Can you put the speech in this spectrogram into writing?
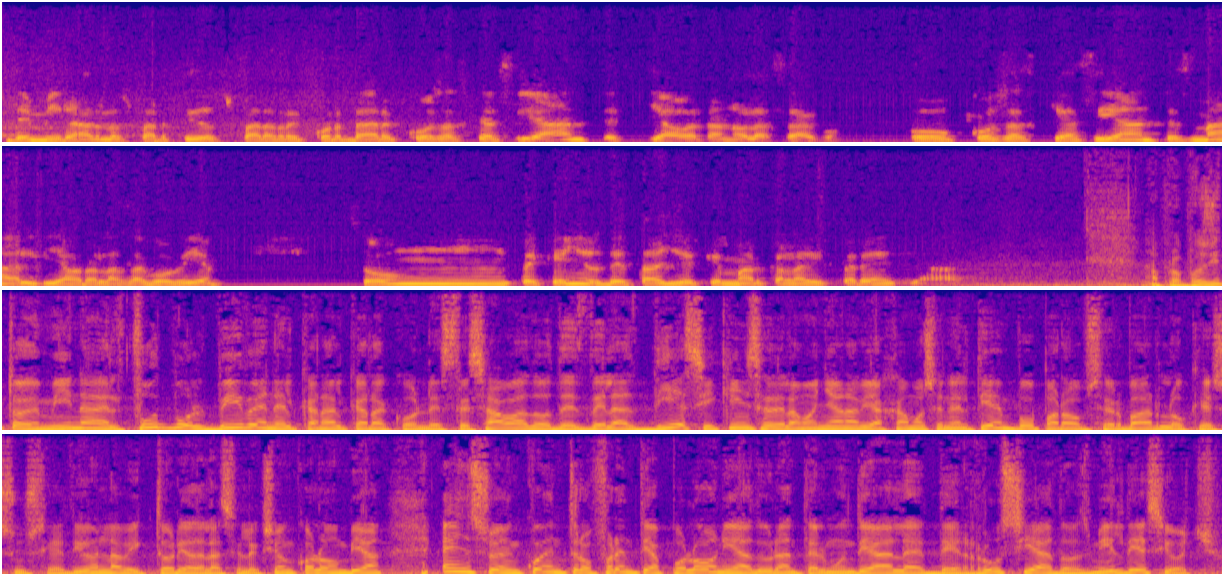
de, mirar los partidos para recordar cosas que hacía antes y ahora no las hago, o cosas que hacía antes mal y ahora las hago bien. Son pequeños detalles que marcan la diferencia. A propósito de Mina, el fútbol vive en el canal Caracol. Este sábado, desde las 10 y 15 de la mañana, viajamos en el tiempo para observar lo que sucedió en la victoria de la Selección Colombia en su encuentro frente a Polonia durante el Mundial de Rusia 2018.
